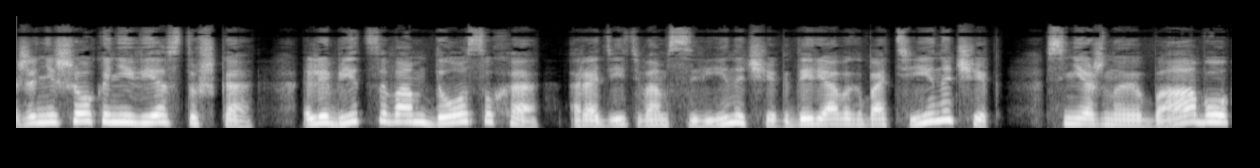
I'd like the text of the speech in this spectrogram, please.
«Женишок и невестушка, любиться вам досуха, родить вам свиночек, дырявых ботиночек, снежную бабу,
